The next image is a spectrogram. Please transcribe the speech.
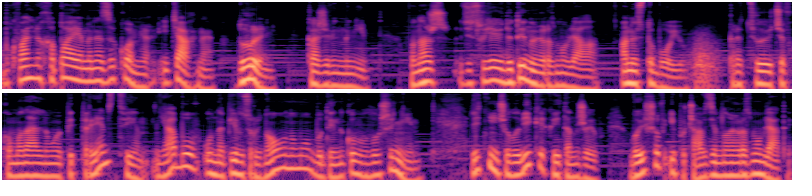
буквально хапає мене за комір і тягне. Дурень, каже він мені. Вона ж зі своєю дитиною розмовляла, а не з тобою. Працюючи в комунальному підприємстві, я був у напівзруйнованому будинку в Глушині. Літній чоловік, який там жив, вийшов і почав зі мною розмовляти.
